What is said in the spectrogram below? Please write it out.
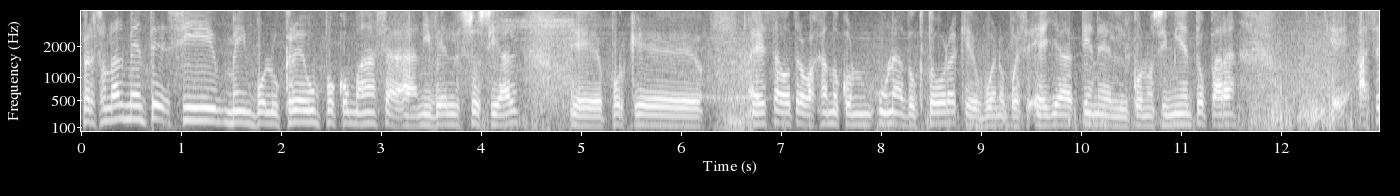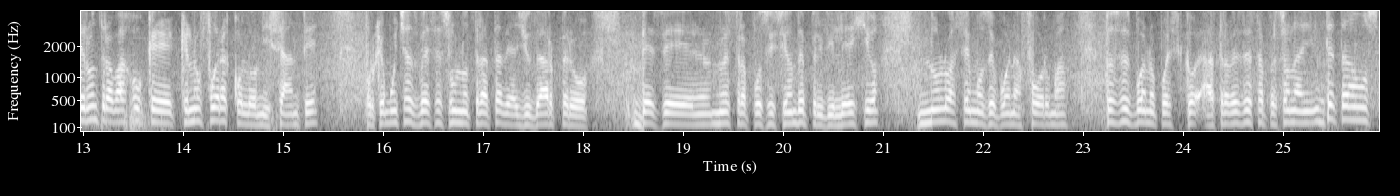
personalmente sí me involucré un poco más a, nivel social eh, porque he estado trabajando con una doctora que bueno pues ella tiene el conocimiento para eh, hacer un trabajo que, que, no fuera colonizante, porque muchas veces uno trata de ayudar, pero desde nuestra posición de privilegio no lo hacemos de buena forma. Entonces, bueno, pues a través de esta persona intentamos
